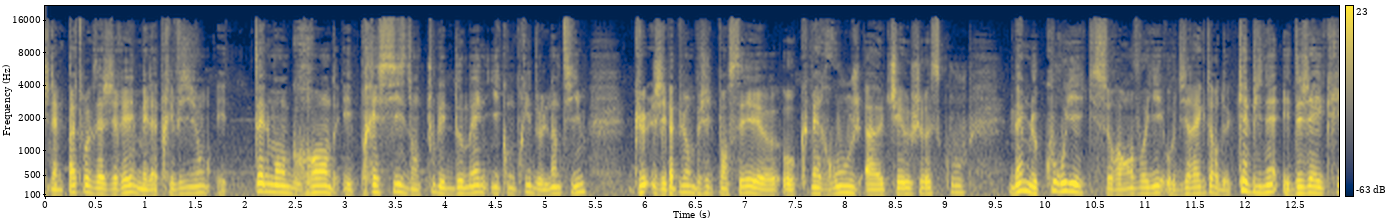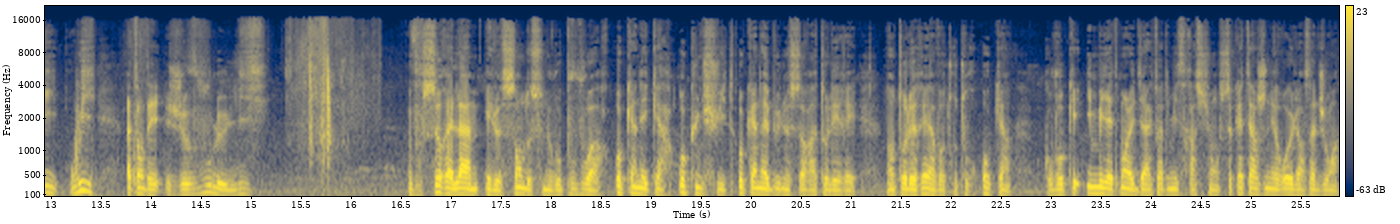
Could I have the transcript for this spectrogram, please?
je n'aime pas trop exagérer, mais la prévision est tellement grande et précise dans tous les domaines, y compris de l'intime, que j'ai pas pu m'empêcher de penser euh, au Khmer Rouge, à Ceausescu. Même le courrier qui sera envoyé au directeur de cabinet est déjà écrit. Oui, attendez, je vous le lis. Vous serez l'âme et le sang de ce nouveau pouvoir. Aucun écart, aucune fuite, aucun abus ne sera toléré. N'en tolérez à votre tour aucun. Convoquez immédiatement les directeurs d'administration, secrétaires généraux et leurs adjoints.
